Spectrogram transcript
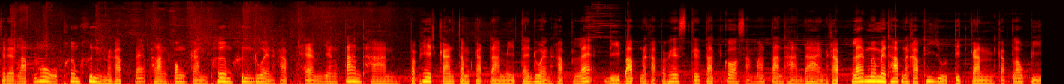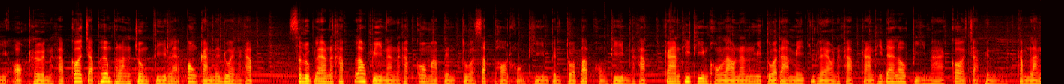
จะได้รับโล่เพิ่มขึ้นนะครับ และพลังป้องกันเพิ่มขึ้นด้วยนะครับ แถมยังต้านทานประเภทการจำกัดดาเมจได้ด้วยนะครับ และดีบัฟนะครับประเภทสเตตัสก็สามารถต้านทานได้นะครับ และเมื่อแม่ทัพนะครับที่อยู่ติดกันกับเล่าปีออกเทินนะครับ ก็จะเพิ่มพลังโจมตีและป้องกันได้ด้วยนะครับ สรุปแล้วนะครับเล่าปีนั้นนะครับก็มาเป็นตัวซับพอร์ตของทีม เป็นตัวบัฟของทีมนะครับการที่ทีมของเรานั้นมีตัวดาเมจอยู่แล้วนะครับการที่ได้เล่าปีมาก็จะเป็นกำลัง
